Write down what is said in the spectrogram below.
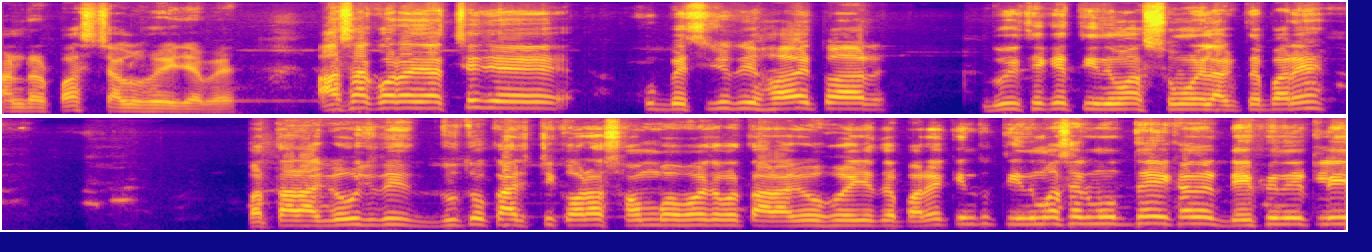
আন্ডারপাস চালু হয়ে যাবে। আশা করা যাচ্ছে যে খুব বেশি যদি হয়, তো আর দুই থেকে তিন মাস সময় লাগতে পারে। বা তার আগেও যদি দ্রুত কাজটি করা সম্ভব হয়, তবে তার আগেও হয়ে যেতে পারে। কিন্তু তিন মাসের মধ্যে এখানে ডেফিনেটলি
